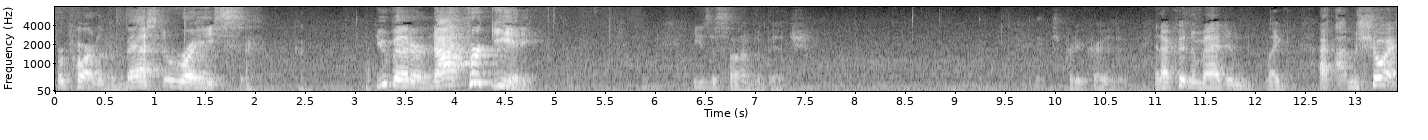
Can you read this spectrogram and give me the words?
We're part of the master race. You better not forget it. He's a son of a bitch. It's pretty crazy. And I couldn't imagine, like, I, I'm sure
